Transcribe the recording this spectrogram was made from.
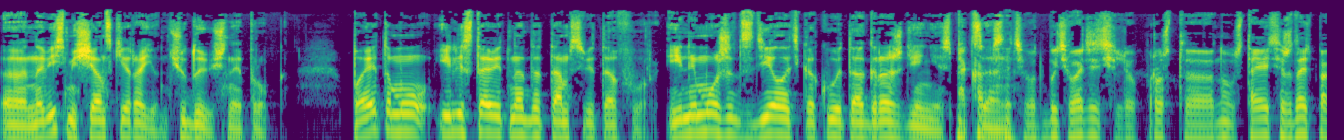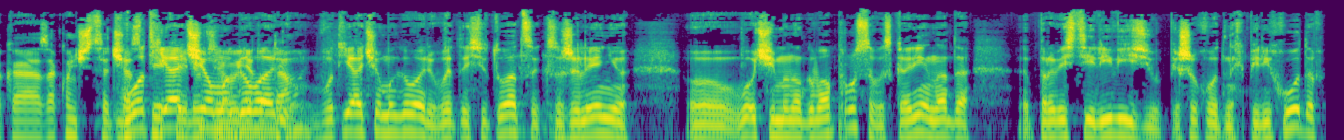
э, на весь Мещанский район, чудовищная пробка. Поэтому или ставить надо там светофор, или может сделать какое-то ограждение специально. А как, кстати, вот быть водителю? Просто ну, стоять и ждать, пока закончится час вот я о чем и говорю. Домой? Вот я о чем и говорю. В этой ситуации, к сожалению, э, очень много вопросов, и скорее надо провести ревизию пешеходных переходов,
